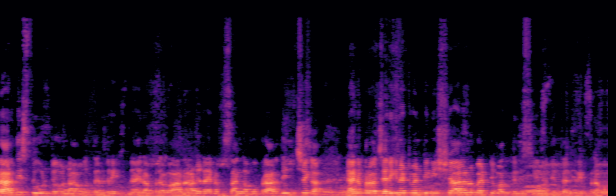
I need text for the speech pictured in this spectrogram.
ప్రార్థిస్తూ ఉంటూ ఉన్నాము తండ్రి. నాయన ప్రభ ఆనాడు నాయన సంఘము ప్రార్థించగా నాయన ప్రభ జరిగినటువంటి విషయాలను బట్టి మాకు తెలిసి ఉన్నది తండ్రి ప్రభ.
